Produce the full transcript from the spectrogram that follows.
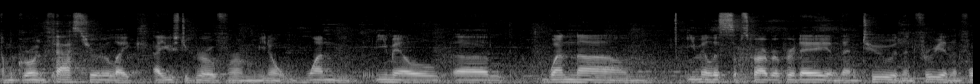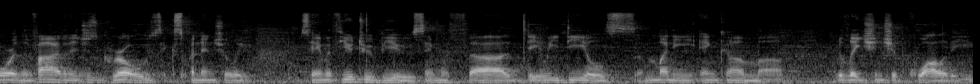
i'm growing faster. Like i used to grow from you know one email uh, one um, email list subscriber per day and then two and then three and then four and then five and it just grows exponentially same with youtube views same with uh, daily deals money income uh, relationship quality.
